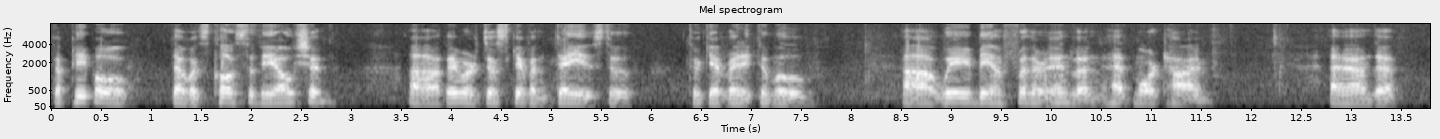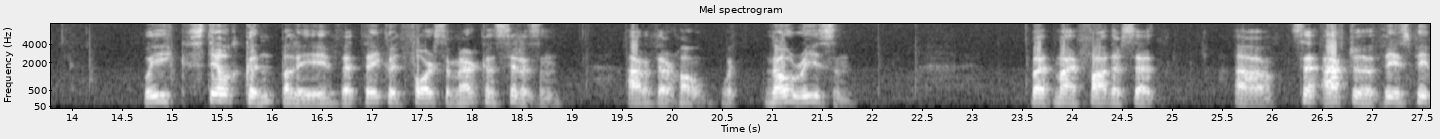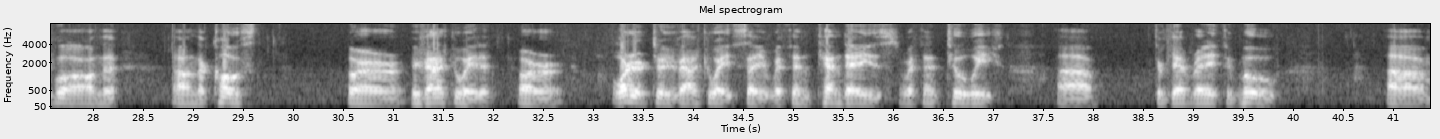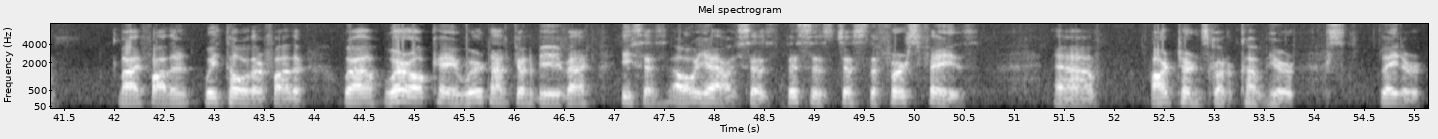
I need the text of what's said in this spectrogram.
the people that was close to the ocean, uh, they were just given days to to get ready to move. Uh, we, being further inland, had more time, and uh, we still couldn't believe that they could force American citizens out of their home with no reason. But my father said, uh, after these people on the on the coast were evacuated or ordered to evacuate, say within 10 days, within two weeks, uh, to get ready to move, um, my father, we told our father, well, we're okay, we're not going to be evacuated. He says, oh yeah, he says, this is just the first phase. Uh, our turn's going to come here later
